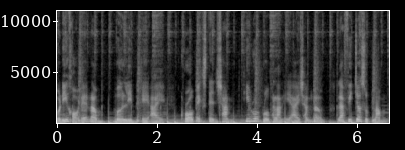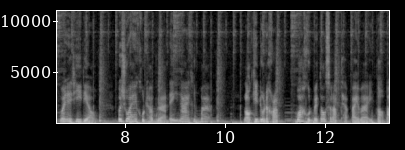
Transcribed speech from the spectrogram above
วันนี้ขอแนะนำ Merlin AI Chrome Extension ที่รวบรวมพลัง AI ชั้นนำและฟีเจอร์สุดล้ำไว้ในที่เดียว เพื่อช่วยให้คุณทำงานได้ง่ายขึ้นมาก ลองคิดดูนะครับ ว่าคุณไม่ต้องสลับแท็บไปมาอีกต่อไป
